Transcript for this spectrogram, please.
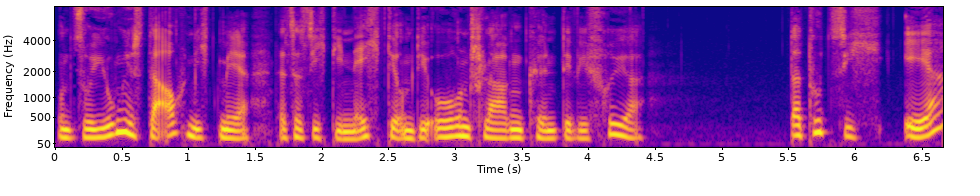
Und so jung ist er auch nicht mehr, dass er sich die Nächte um die Ohren schlagen könnte wie früher. Da tut sich er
